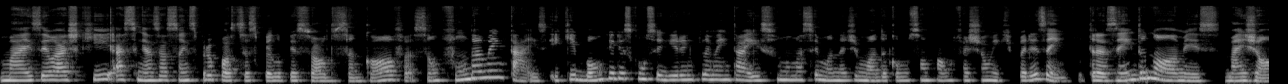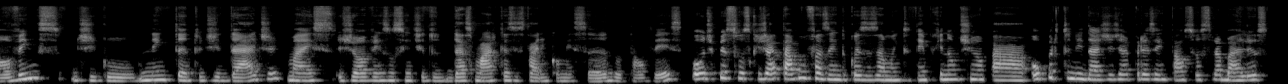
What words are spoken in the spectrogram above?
Mas eu acho que, assim, as ações propostas pelo pessoal do Sankofa são fundamentais. E que bom que eles conseguiram implementar isso numa semana de moda como São Paulo Fashion Week, por exemplo, trazendo nomes mais jovens, digo, nem tanto de idade, mas jovens no sentido das marcas estarem começando, talvez, ou de pessoas que já estavam fazendo coisas há muito tempo que não tinham a oportunidade de apresentar seus trabalhos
